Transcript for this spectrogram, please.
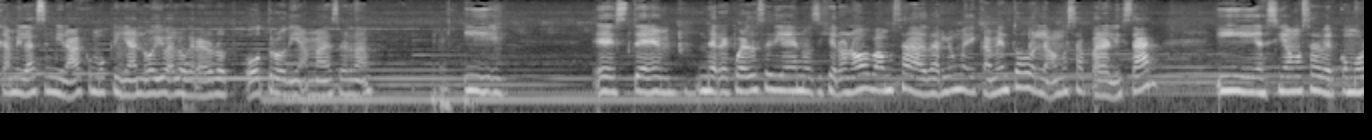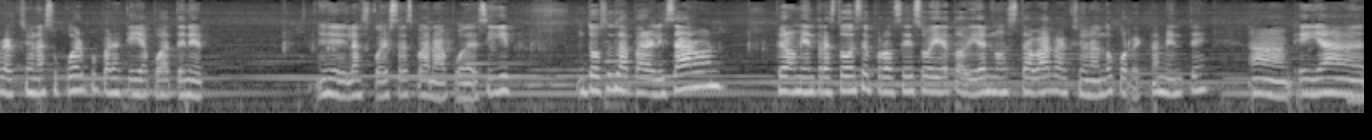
Camila se miraba como que ya no iba a lograr otro día más, ¿verdad? Y este, me recuerdo ese día nos dijeron, no, vamos a darle un medicamento, o la vamos a paralizar y así vamos a ver cómo reacciona su cuerpo para que ella pueda tener eh, las fuerzas para poder seguir. Entonces la paralizaron, pero mientras todo ese proceso ella todavía no estaba reaccionando correctamente. Ah, ella,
